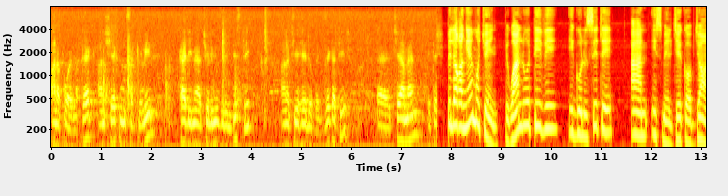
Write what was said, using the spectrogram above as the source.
ana poe matek an sheikh musa kelil Kadime Acholi Muslim District, Anatio Head of Executive, uh, Chairman. Pilokange Mochwen, Pigwanlu TV, Igulu City, and Ismail Jacob John.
